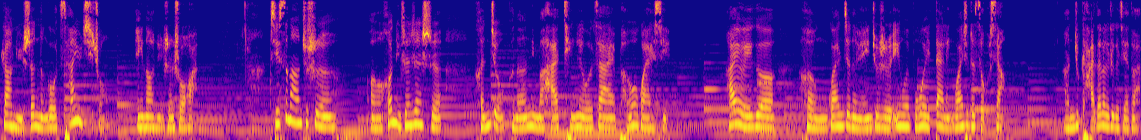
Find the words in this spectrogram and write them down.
让女生能够参与其中，引导女生说话。其次呢，就是呃和女生认识很久，可能你们还停留在朋友关系。还有一个很关键的原因，就是因为不会带领关系的走向，啊你就卡在了这个阶段。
